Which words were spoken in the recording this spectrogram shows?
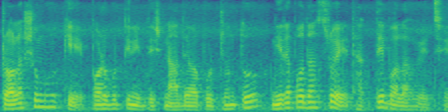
ট্রলারসমূহকে পরবর্তী নির্দেশ না দেওয়া পর্যন্ত নিরাপদ আশ্রয়ে থাকতে বলা হয়েছে।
